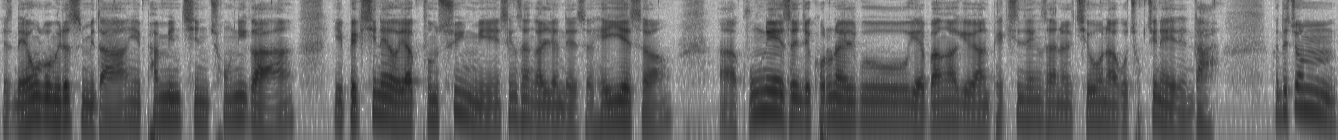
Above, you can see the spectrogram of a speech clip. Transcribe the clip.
그래서 내용을 보면 이렇습니다. 이 판민친 총리가 이 백신의 의약품 수입 및 생산 관련돼서 회의에서 아, 국내에서 이제 코로나19 예방하기 위한 백신 생산을 지원하고 촉진해야 된다. 근데 좀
